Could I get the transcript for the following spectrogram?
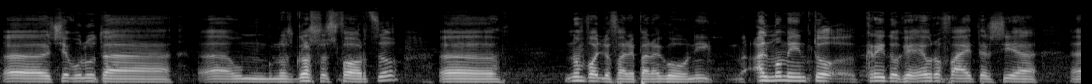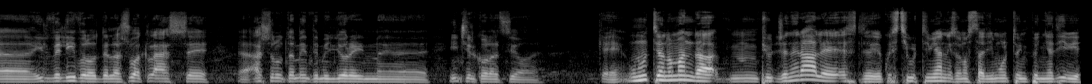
eh, ci è voluto uh, un, uno grosso sforzo, uh, non voglio fare paragoni, al momento credo che Eurofighter sia il velivolo della sua classe assolutamente migliore in, in circolazione. Okay. Un'ultima domanda mh, mm, più generale, questi ultimi anni sono stati molto impegnativi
